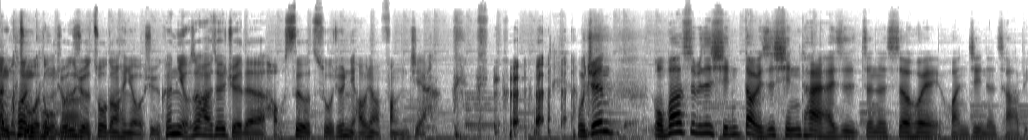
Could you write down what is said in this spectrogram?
很困苦，就是觉得做东西很有趣。可是你有时候还是会觉得好社畜，我觉得你好想放假。我觉得我不知道是不是心，到底是心态还是真的社会环境的差别，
